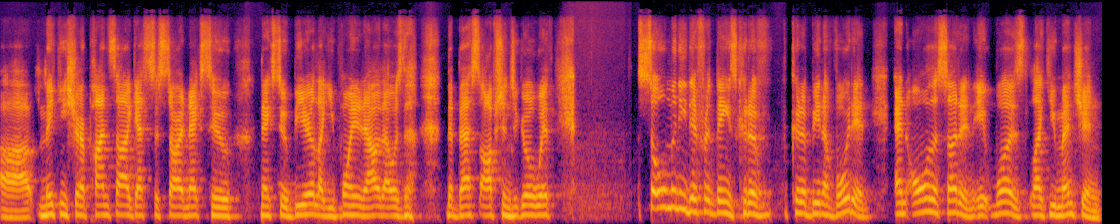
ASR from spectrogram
uh, making sure Pansa gets to start next to next to a Beer like you pointed out that was the the best option to go with so many different things could have could have been avoided. And all of a sudden it was like you mentioned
